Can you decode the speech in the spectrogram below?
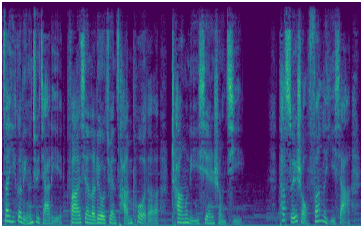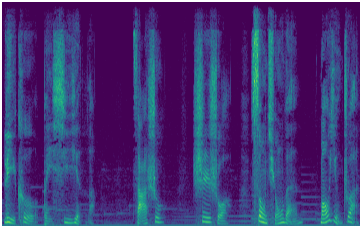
在一个邻居家里发现了六卷残破的《昌黎先生集》，他随手翻了一下，立刻被吸引了。杂书、诗说、宋琼文、毛颖传。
